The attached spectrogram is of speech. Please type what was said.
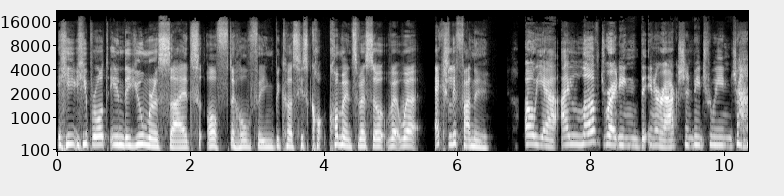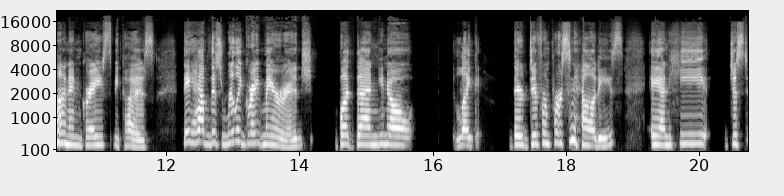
he he brought in the humorous sides of the whole thing because his co comments were so were, were actually funny. Oh, yeah. I loved writing the interaction between John and Grace because they have this really great marriage, but then, you know, like they're different personalities. And he just,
